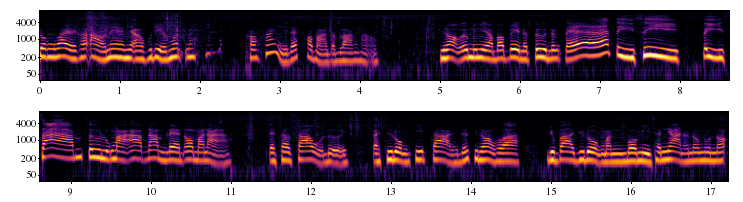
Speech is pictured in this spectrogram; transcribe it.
จงไว้เขาเอาแน่อย่าเอาผู้เดียวหมดไหม เขาให้ได้เข้ามาตำรางเฮาพี่น้องเอ้ยมิเนี่ยบาเป้น่ะตื่นตั้งแต่ตีสี่ตีสามตื่นลงมาอาบน้ำแลนออกมาหนาแต่เศร้าๆเลยไปสิลงคลิปซ่าเนี่ยเด้อพี่น้องเพราะว่าอยู่บ้านอยู่โด่งมันบ่มีสัญญาณนะน้องนุ่นเนาะ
